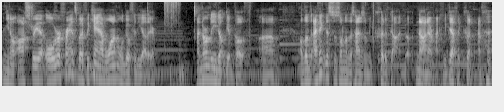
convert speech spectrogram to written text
you know, Austria over France, but if we can't have one, we'll go for the other. And normally you don't get both. Um, although I think this was one of the times when we could have gotten both. No, never mind. We definitely couldn't have.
